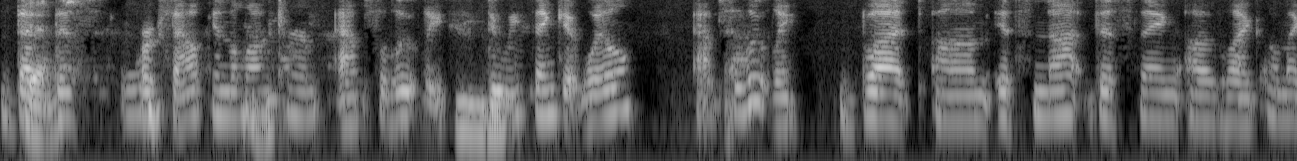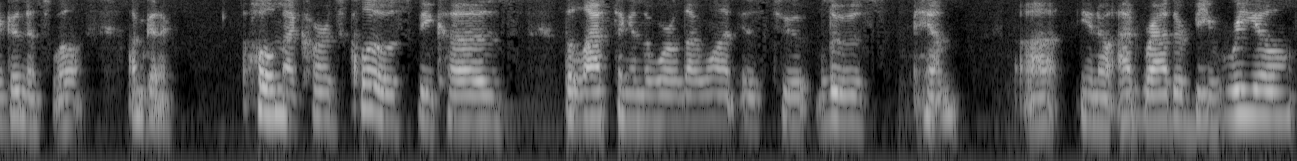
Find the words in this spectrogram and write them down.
that yes. this works out in the long mm-hmm. term? Absolutely. Mm-hmm. Do we think it will? Absolutely. Yeah. But um, it's not this thing of like, oh my goodness, well, I'm going to hold my cards close because the last thing in the world I want is to lose him uh, you know, I'd rather be real.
